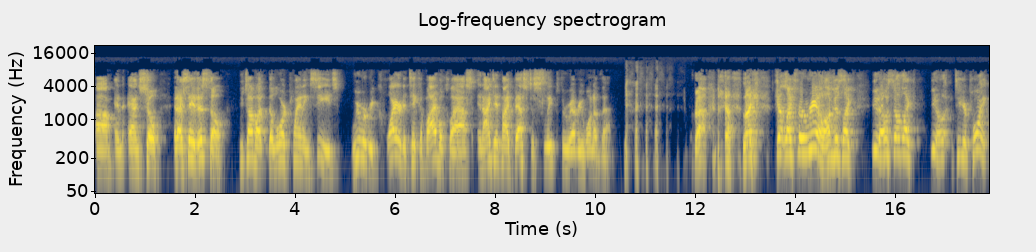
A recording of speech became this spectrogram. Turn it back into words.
Um, and, and so, and I say this though, you talk about the Lord planting seeds. We were required to take a Bible class, and I did my best to sleep through every one of them. right? like, like for real. I'm just like, you know, so I'm like, you know, to your point,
